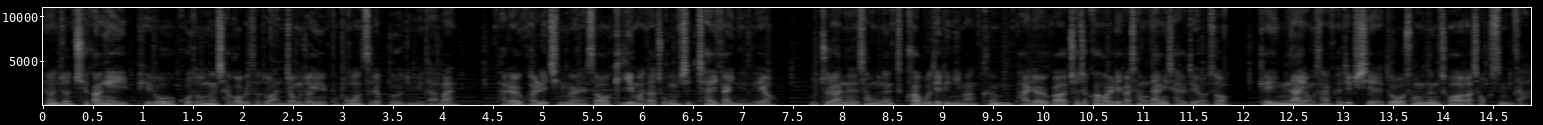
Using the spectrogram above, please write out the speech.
현존 최강의 AP로 고성능 작업에서도 안정적인 퍼포먼스를 보여줍니다만 발열 관리 측면에서 기기마다 조금씩 차이가 있는데요. 울트라는 성능 특화 모델이니만큼 발열과 최적화 관리가 상당히 잘 되어서 게임이나 영상 편집 시에도 성능 저하가 적습니다.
